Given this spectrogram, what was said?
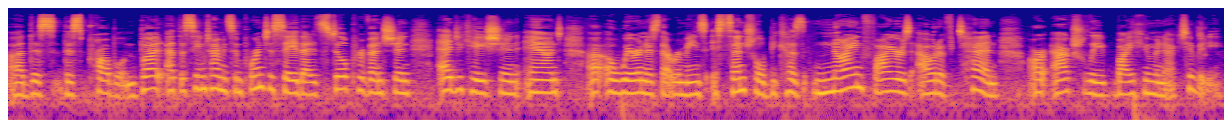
uh, this this problem. But at the same time, it's important to say that it's still prevention, education, and uh, awareness that remains essential because nine fires out of ten are actually by human activity.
